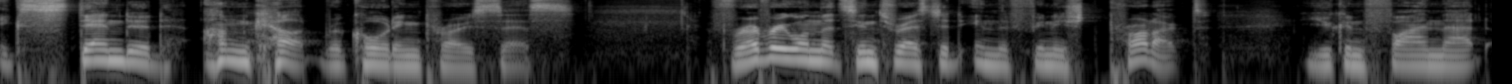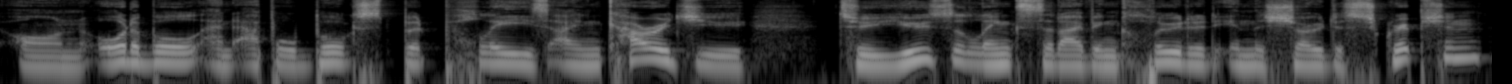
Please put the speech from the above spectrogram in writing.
extended uncut recording process. For everyone that's interested in the finished product, you can find that on Audible and Apple Books, but please, I encourage you to use the links that I've included in the show description,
